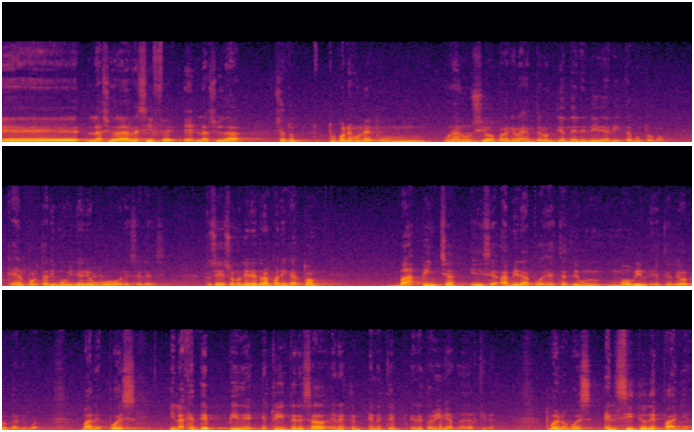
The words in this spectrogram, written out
Eh, la ciudad de Recife es la ciudad, o sea, tú, tú pones un, un- un anuncio para que la gente lo entienda en el idealista.com, que es el portal inmobiliario por excelencia. Entonces, eso no tiene trampa ni cartón. Vas, pinchas y dices, ah, mira, pues este es de un móvil, este es de otro, tal igual. Vale, pues, y la gente pide, estoy interesada en, este, en, este, en esta vivienda de alquiler. Bueno, pues el sitio de España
